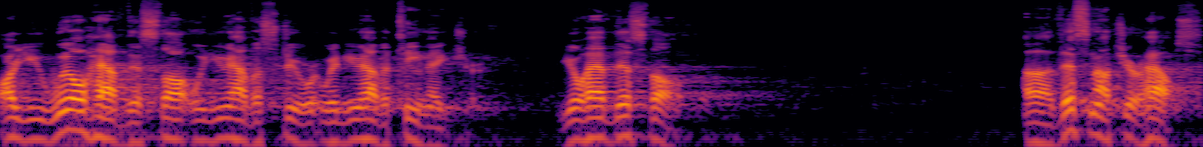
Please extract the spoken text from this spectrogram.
or you will have this thought when you have a steward, when you have a teenager. You'll have this thought. Uh, this is not your house.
